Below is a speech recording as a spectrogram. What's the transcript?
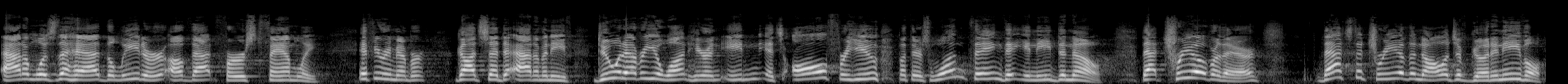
Adam was the head, the leader of that first family. If you remember, God said to Adam and Eve, do whatever you want here in Eden. It's all for you, but there's one thing that you need to know. That tree over there, that's the tree of the knowledge of good and evil.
